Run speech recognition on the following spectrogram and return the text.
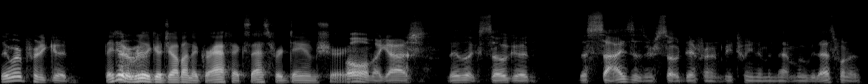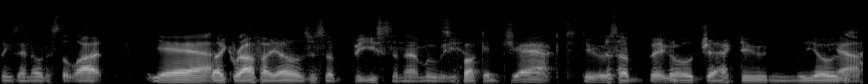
They were pretty good. They They did a were. really good job on the graphics. That's for damn sure. Oh my gosh, they look so good. The sizes are so different between them in that movie. That's one of the things I noticed a lot. Yeah. Like Raphael is just a beast in that He's movie. fucking jacked, dude. Just a big old Jack dude, and Leo's Yeah.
